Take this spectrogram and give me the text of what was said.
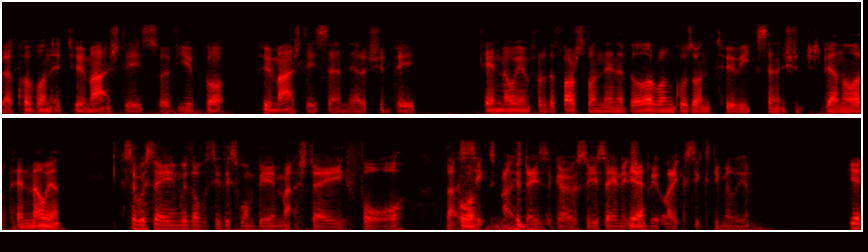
equivalent of two match days. So if you've got two match days sitting there, it should be 10 million for the first one. Then if the other one goes on two weeks, then it should just be another 10 million. So we're saying with obviously this one being match day four, that's Four. six match Could- days ago. So you're saying it Yeah. should be like 60 million. Yeah,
